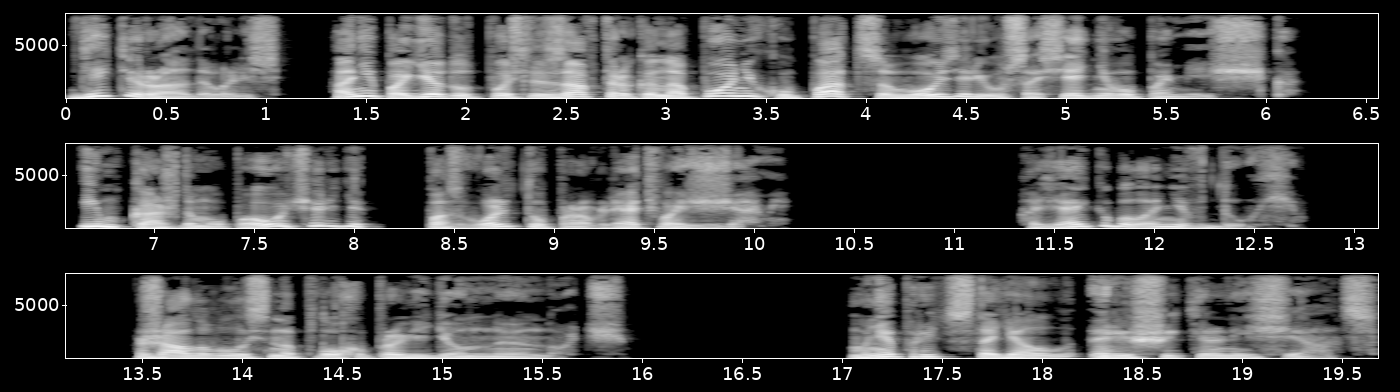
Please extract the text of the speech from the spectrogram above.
Дети радовались. Они поедут после завтрака на пони купаться в озере у соседнего помещика. Им каждому по очереди позволят управлять вожжами. Хозяйка была не в духе. Жаловалась на плохо проведенную ночь. Мне предстоял решительный сеанс.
